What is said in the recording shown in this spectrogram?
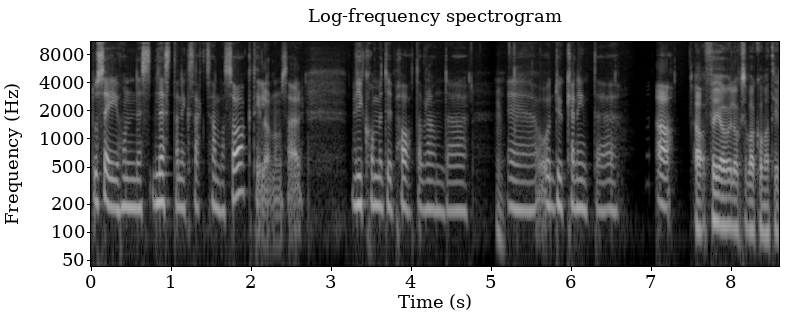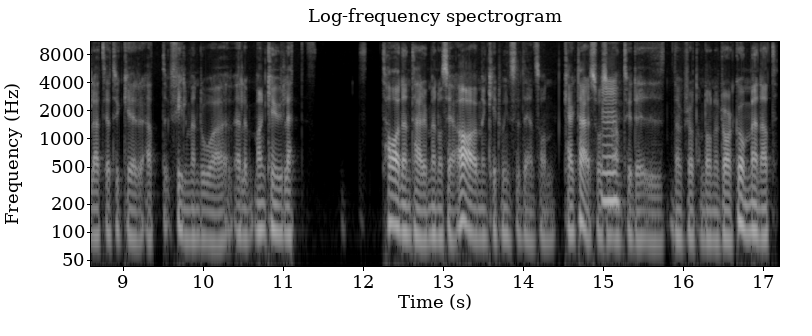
då säger hon näs, nästan exakt samma sak till honom så här. Vi kommer typ hata varandra eh, och du kan inte, ja, Ja, för jag vill också bara komma till att jag tycker att filmen då, eller man kan ju lätt ta den termen och säga, ja men Kate Winslet är en sån karaktär, så som Mm. jag antydde i, när vi pratade om Donald Darko, men att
